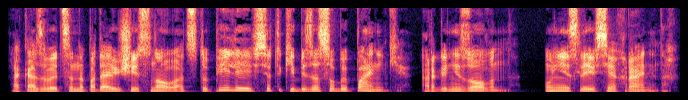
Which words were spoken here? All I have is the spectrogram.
Оказывается, нападающие снова отступили, все-таки без особой паники, организованно, унесли всех раненых.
